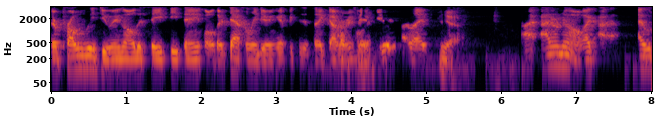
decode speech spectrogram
they're probably doing all the safety thing. Well, they're definitely doing it because it's like government mandated. Like, yeah, I, I don't know. Like, I, I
